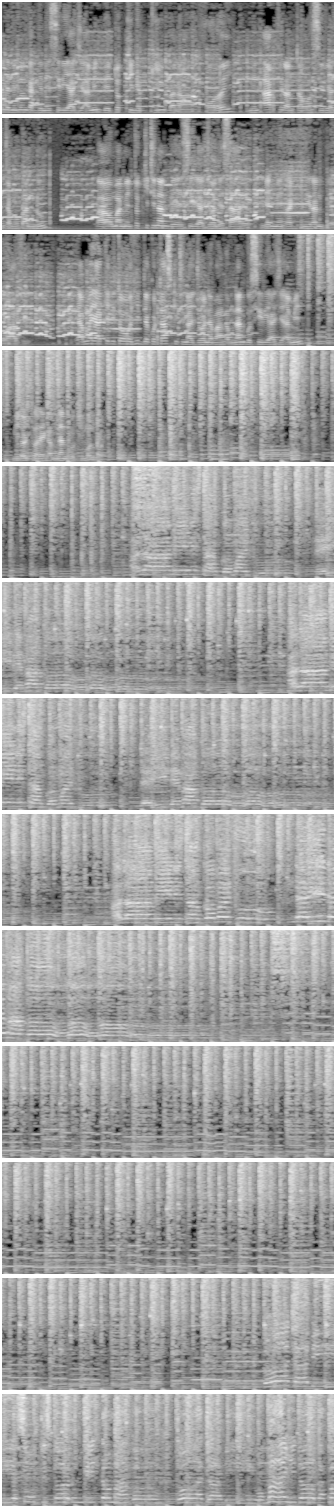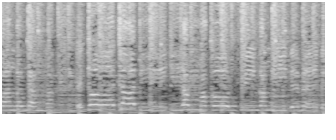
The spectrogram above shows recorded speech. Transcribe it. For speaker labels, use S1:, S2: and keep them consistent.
S1: hande min ɗon gaddine sériyaji amin ɓe tokkidirki bana foroy. Min artiran tawon séria jaamu ɓandu. Ɓawo man min tokkitinan ɓe séria jonde saare. Nden min ragginiran ɓe waasu. E amma ya keɗitowo hidde ko taskitina jondema gam nango sériyaji amin. Miɗon tore gam nango gimol ngol.
S2: yesu kristo ɗum ɓiɗɗo maako to a jaɓi o mayidoga fangal ngamma. E to a jaɓi iyamma ko rufi ngam
S3: yide mede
